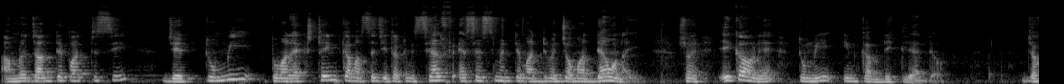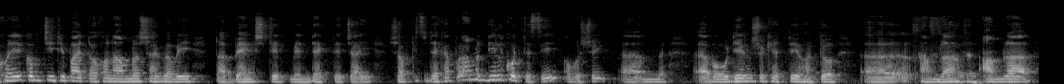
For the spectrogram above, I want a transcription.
আমরা জানতে পারতেছি যে তুমি তোমার এক্সট্রা ইনকাম আছে যেটা তুমি সেলফ অ্যাসেসমেন্টের মাধ্যমে জমা দেও নাই এই কারণে তুমি ইনকাম ডিক্লেয়ার দাও। যখন এরকম চিঠি পাই তখন আমরা স্বাভাবিকভাবেই তার ব্যাংক স্টেটমেন্ট দেখতে চাই সব কিছু দেখার পর আমরা ডিল করতেছি অবশ্যই এবং অধিকাংশ ক্ষেত্রে হয়তো আমরা আমরা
